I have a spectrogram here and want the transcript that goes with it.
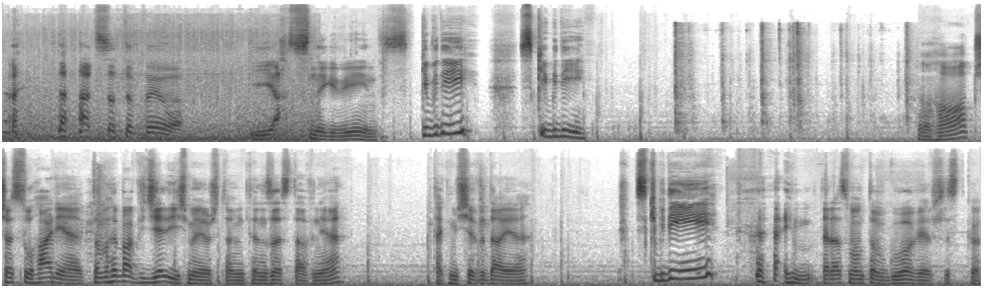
Co to było? Jasny gwint. Skibidi! Skibidi! Oho, przesłuchanie. To chyba widzieliśmy już ten, ten zestaw, nie? Tak mi się wydaje. Skibidi! I teraz mam to w głowie wszystko.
